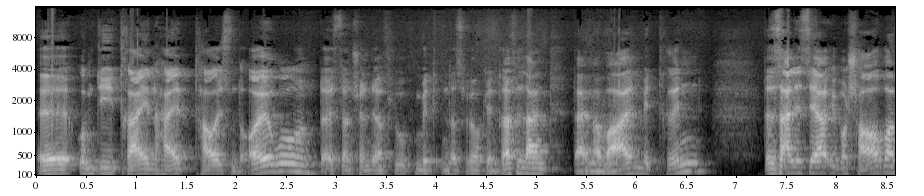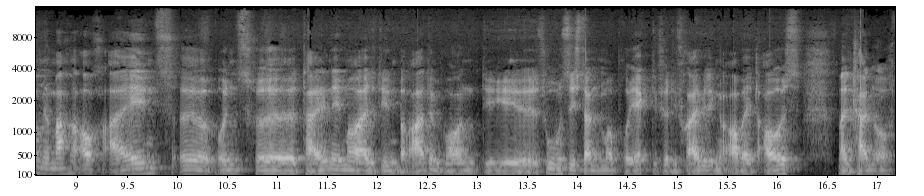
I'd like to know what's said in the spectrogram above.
äh, um die dreieinhalbtausend Euro. Da ist dann schon der Flug mit in das Work-in-Treffenland deiner Wahl mit drin. Das ist alles sehr überschaubar. Wir machen auch eins. Äh, unsere Teilnehmer, also die in Beratung waren, die suchen sich dann immer Projekte für die Freiwilligenarbeit aus. Man kann auch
